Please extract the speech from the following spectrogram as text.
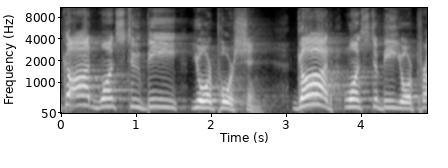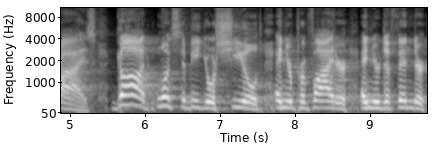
God wants to be your portion. God wants to be your prize. God wants to be your shield and your provider and your defender.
